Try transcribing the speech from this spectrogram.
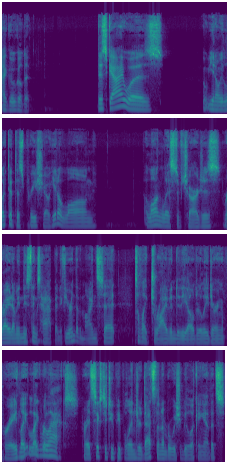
I googled it. This guy was, you know, we looked at this pre-show. He had a long, a long list of charges. Right? I mean, these things happen. If you're in the mindset to like drive into the elderly during a parade, like like relax. Right? Sixty-two people injured. That's the number we should be looking at. That's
